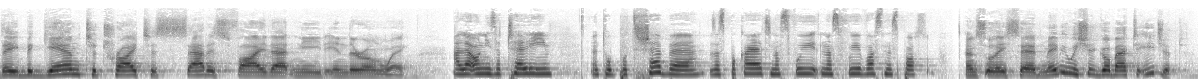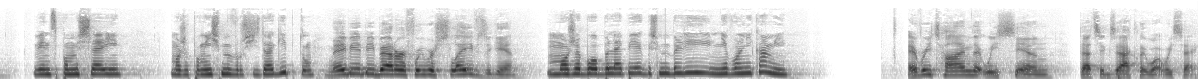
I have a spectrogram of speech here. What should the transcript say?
they began to try to satisfy that need in their own way. Ale oni zaczęli tą potrzebę zaspokajać na swój, na swój własny sposób. And so they said, maybe we should go back to Egypt. Więc pomyśleli, może powinniśmy wrócić do Egiptu. Maybe it'd be better if we were slaves again. Może byłoby lepiej, jakbyśmy byli niewolnikami. Every time that we sin, that's exactly what we say.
